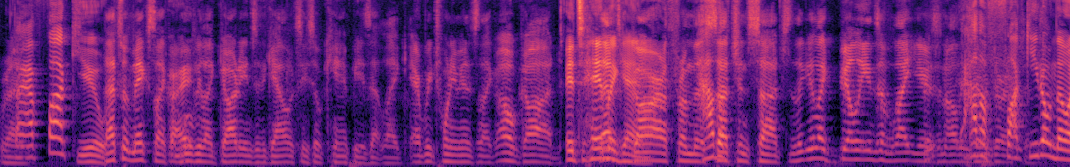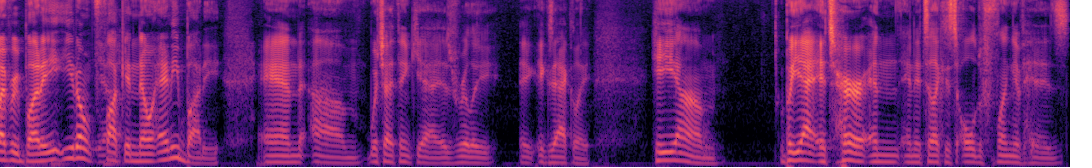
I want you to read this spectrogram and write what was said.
Right. Ah, fuck you. That's what makes like a Right. movie like Guardians of the Galaxy so campy is that like every twenty minutes like oh god It's him that's again. Garth from the How the- such and such you're like billions of light years and all these how the different fuck directions. you don't know everybody you don't fucking know anybody and um which i think yeah is really e- exactly he um but yeah it's her and and it's like this old fling of his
